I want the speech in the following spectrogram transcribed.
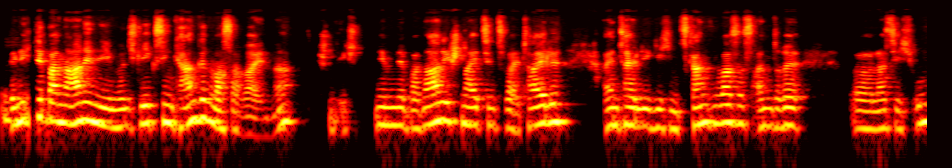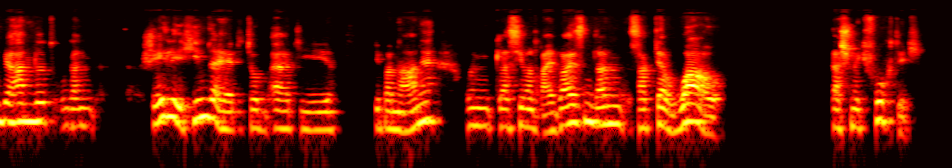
Mhm. Wenn ich eine Banane nehme und ich lege sie in Krankenwasser rein, ne? ich, ich nehme eine Banane, schneide sie in zwei Teile, ein Teil lege ich ins Krankenwasser, das andere äh, lasse ich unbehandelt und dann schäle ich hinterher die, äh, die, die Banane und lasse jemand reinbeißen, dann sagt er, wow, das schmeckt fruchtig.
